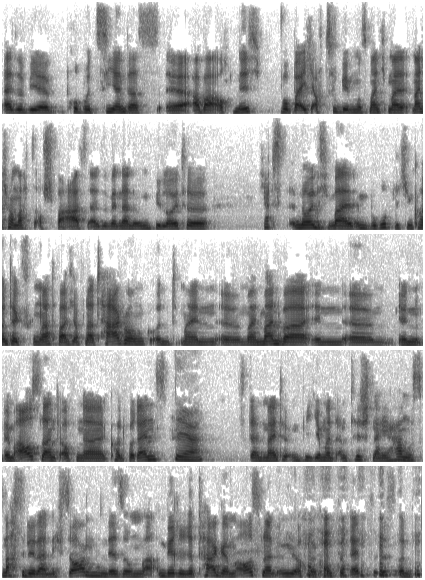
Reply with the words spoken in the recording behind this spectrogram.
also wir provozieren das äh, aber auch nicht. Wobei ich auch zugeben muss, manchmal, manchmal macht es auch Spaß. Also wenn dann irgendwie Leute ich habe es neulich mal im beruflichen Kontext gemacht, war ich auf einer Tagung und mein, äh, mein Mann war in, ähm, in, im Ausland auf einer Konferenz. Ja. Dann meinte irgendwie jemand am Tisch, na ja, muss, machst du dir da nicht Sorgen, wenn der so mehrere Tage im Ausland irgendwie auf einer Konferenz ist. Und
